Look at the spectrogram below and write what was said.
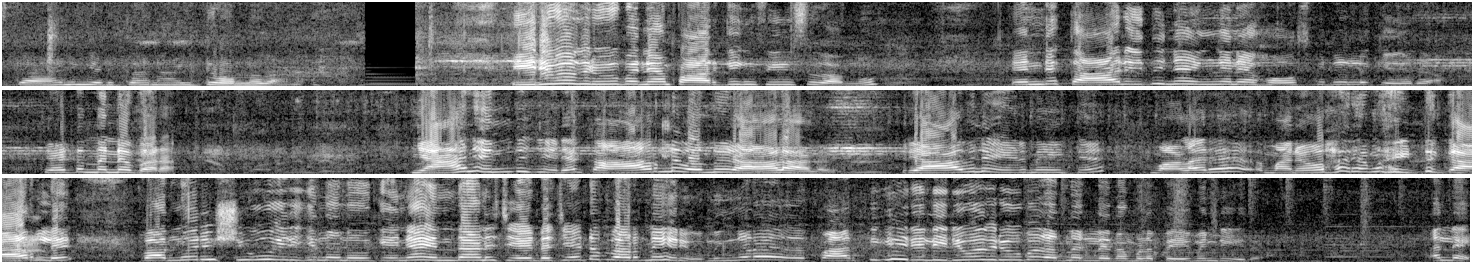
സ്കാനിങ് എടുക്കാനായിട്ട് വന്നതാണ്. ഇരുപത് രൂപ ഞാൻ പാർക്കിംഗ് ഫീസ് തന്നു. എന്റെ കാൽ ഇത് ഞാൻ എങ്ങനെ ഹോസ്പിറ്റലിൽ കയറുക? ചേട്ടൻ തന്നെ പറ. ഞാൻ എന്ത് ചെയ്യാം കാറിൽ വന്ന ഒരാളാണ്. രാവിലെ എഴുന്നേറ്റ് വളരെ മനോഹരമായിട്ട് കാറിൽ വന്നൊരു ഷൂ ഇരിക്കുന്നത് നോക്കിയാൽ ഞാൻ എന്താണ് ചെയ്യേണ്ടത്? ചേട്ടൻ പറഞ്ഞു തരൂ നിങ്ങളുടെ പാർക്കിംഗ് ഏരിയയിൽ ഇരുപത് രൂപ തന്നല്ലേ നമ്മൾ പേയ്മെന്റ് ചെയ്ത് അല്ലേ?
